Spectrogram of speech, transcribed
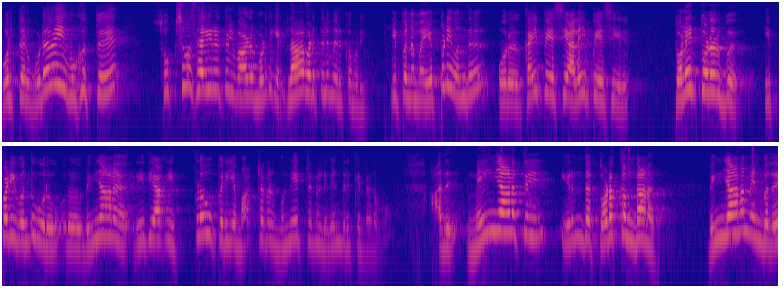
ஒருத்தர் உடலை உகுத்து சூக்ஷ்ம சரீரத்தில் வாழும் பொழுது எல்லா இடத்திலும் இருக்க முடியும். இப்போ நம்ம எப்படி வந்து ஒரு கைபேசி அலைபேசியில் தொலைத்தொடர்பு இப்படி வந்து ஒரு ஒரு விஞ்ஞான ரீதியாக இவ்வளவு பெரிய மாற்றங்கள் முன்னேற்றங்கள் நிகழ்ந்திருக்கின்றனவோ அது மெய்ஞானத்தில் இருந்த தொடக்கம்தான் அது. விஞ்ஞானம் என்பது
